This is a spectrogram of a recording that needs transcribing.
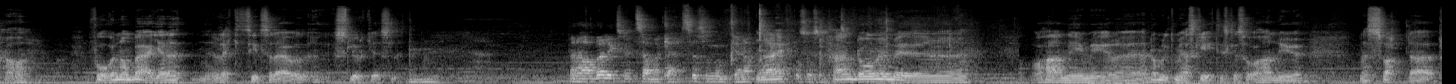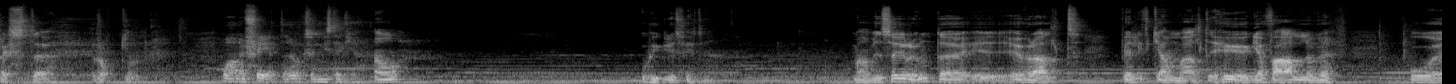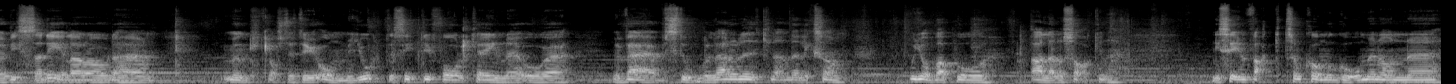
Ja, får väl någon bägare räckt till sådär och slurka i sig lite. Men han bär liksom inte samma klädsel som munkarna. Nej, På så sätt. han, de är mer... eh, Och han är mer... eh, De är lite mer asketiska så. Han är ju den svarta prästrocken. Och han är fetare också misstänker jag. Ja. Ohyggligt fet. Man visar ju runt där överallt. Väldigt gammalt, höga valv. Och vissa delar av det här munkklostret är ju omgjort. Det sitter ju folk här inne och eh, med vävstolar och liknande liksom. Och jobbar på alla de sakerna. Ni ser en vakt som kommer och går med någon eh,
